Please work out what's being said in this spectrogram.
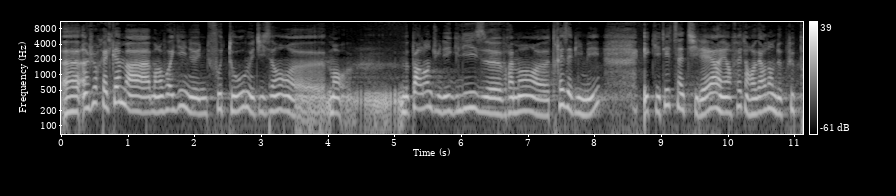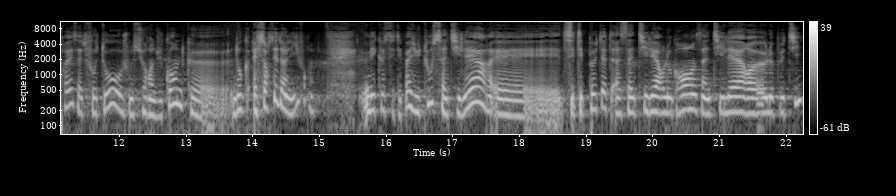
Euh, un jour, quelqu'un m'a envoyé une, photo me disant, euh, me parlant d'une église vraiment euh, très abîmée et qui était de Saint-Hilaire. Et en fait, en regardant de plus près cette photo, je me suis rendu compte que donc elle sortait d'un livre, mais que c'était pas du tout Saint-Hilaire. C'était peut-être un Saint-Hilaire le grand, Saint-Hilaire le petit,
